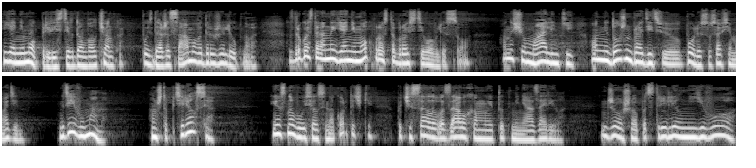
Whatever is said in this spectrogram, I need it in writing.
Я не мог привести в дом волчонка, пусть даже самого дружелюбного. С другой стороны, я не мог просто бросить его в лесу. Он еще маленький, он не должен бродить э, по лесу совсем один. Где его мама? Он что, потерялся? Я снова уселся на корточки, почесал его за ухом, и тут меня озарило. Джошуа подстрелил не его,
